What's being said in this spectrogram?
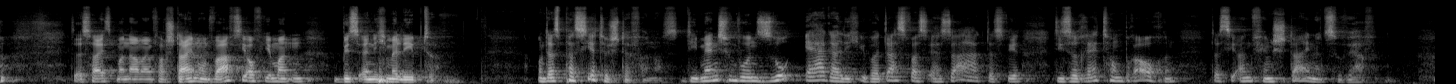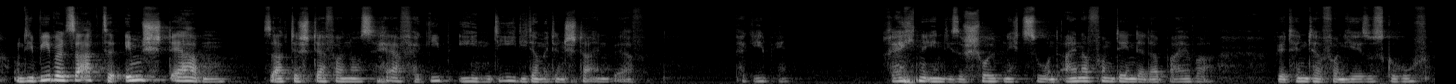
Das heißt, man nahm einfach Steine und warf sie auf jemanden, bis er nicht mehr lebte. Und das passierte Stephanus. Die Menschen wurden so ärgerlich über das, was er sagt, dass wir diese Rettung brauchen, dass sie anfingen, Steine zu werfen. Und die Bibel sagte, im Sterben sagte Stephanus, Herr, vergib ihnen, die, die da mit den Steinen werfen. Vergib ihnen. Rechne ihnen diese Schuld nicht zu. Und einer von denen, der dabei war, wird hinterher von Jesus gerufen.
